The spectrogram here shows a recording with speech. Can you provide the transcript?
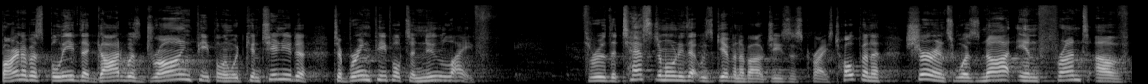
Barnabas believed that God was drawing people and would continue to, to bring people to new life through the testimony that was given about Jesus Christ. Hope and assurance was not in front of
